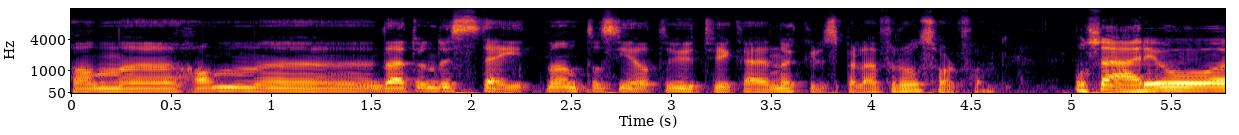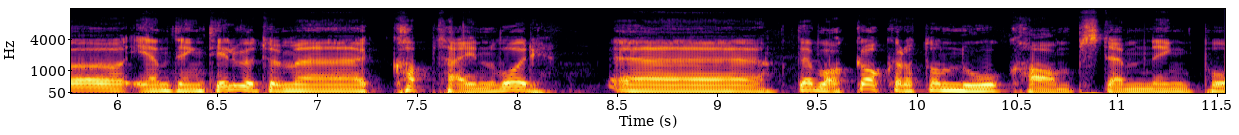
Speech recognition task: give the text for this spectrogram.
Han, eh, han, eh, det er et understatement å si at Utvik er en nøkkelspiller for oss, i hvert fall. Og så er det jo én ting til, vet du, med kapteinen vår. Eh, det var ikke akkurat noe no kampstemning på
